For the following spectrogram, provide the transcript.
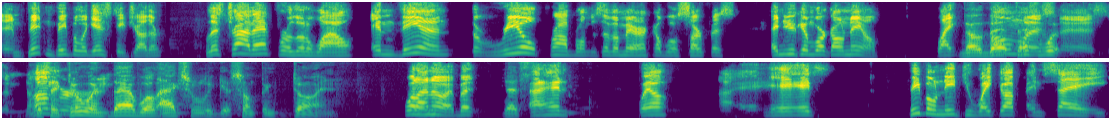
and pitting people against each other. Let's try that for a little while. And then the real problems of America will surface and you can work on them. Like no, that, that's what, what they're doing. That will actually get something done. Well, I know it, but that's I had. Well, it's people need to wake up and say,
